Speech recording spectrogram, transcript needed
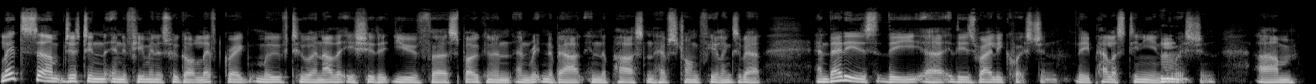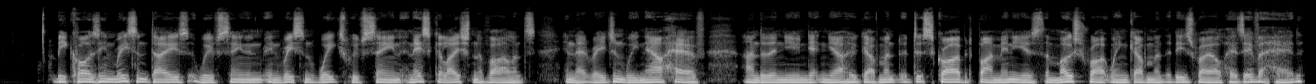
Let's um, just in in the few minutes we've got left, Greg, move to another issue that you've uh, spoken and, and, written about in the past and have strong feelings about, and that is the uh, the Israeli question, the Palestinian mm. question. Um, because in recent days, we've seen, in, in, recent weeks, we've seen an escalation of violence in that region. We now have, under the new Netanyahu government, described by many as the most right wing government that Israel has ever had,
